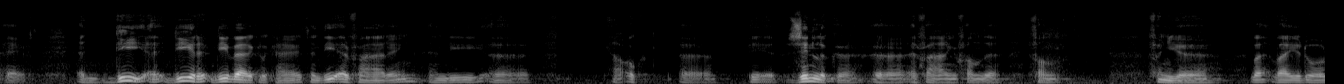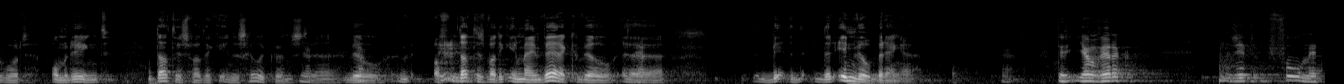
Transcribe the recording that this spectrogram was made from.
heeft. En die, die, die werkelijkheid en die ervaring en die ja, ook weer zinnelijke ervaring van, de, van, van je, waar, waar, je door wordt omringd, dat is wat ik in de schilderkunst ja. wil, of dat is wat ik in mijn werk wil, ja. erin wil brengen. De, jouw werk zit vol met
